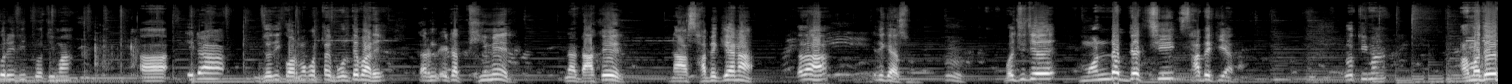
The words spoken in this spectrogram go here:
করে দিই প্রতিমা। এটা যদি কর্মকর্তায় বলতে পারে কারণ এটা থিমের না ডাকের না সাবেকিয়ানা দাদা এদিকে আসুন। বলছি যে মণ্ডপ দেখছি সাবেকিয়ানা প্রতিমা? আমাদের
